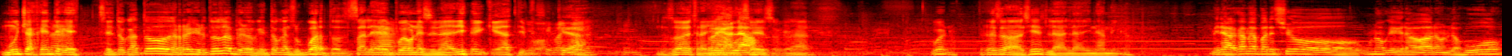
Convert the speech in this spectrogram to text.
Mucha gente Claro. que se toca todo de re virtuosa, pero que toca en su cuarto. Sale Claro. después a un escenario y quedas Y tipo... Nosotros extrañamos Regalado. eso, claro. Bueno, pero eso así es la, la dinámica. Mirá, acá me apareció uno que grabaron los búhos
